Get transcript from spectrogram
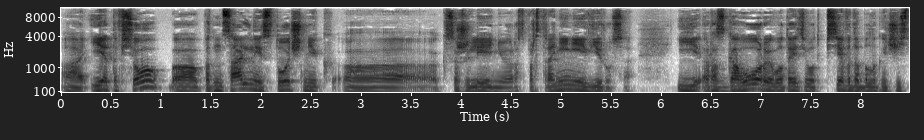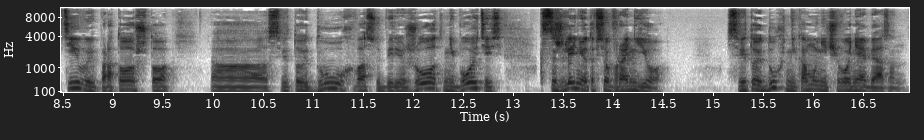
А, и это все а, потенциальный источник, а, к сожалению, распространения вируса. И разговоры вот эти вот псевдоблагочестивые про то, что Святой Дух вас убережет, не бойтесь, к сожалению, это все вранье. Святой Дух никому ничего не обязан.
